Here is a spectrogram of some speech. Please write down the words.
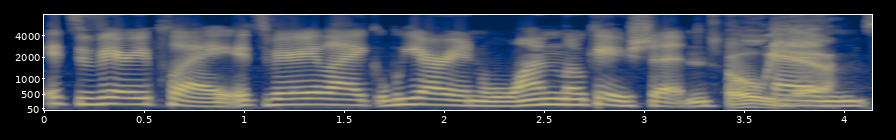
It's very play. It's very like we are in one location. Oh yeah. And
